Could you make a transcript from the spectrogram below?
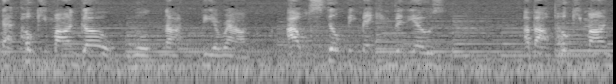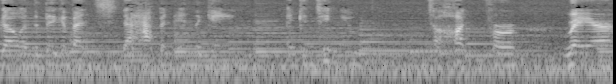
that Pokemon Go will not be around. I will still be making videos about Pokemon Go and the big events that happen in the game and continue to hunt for rare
